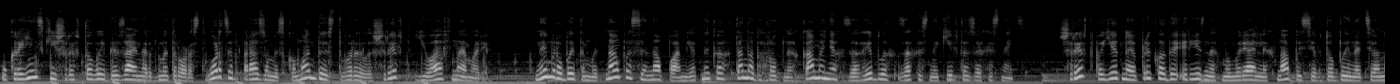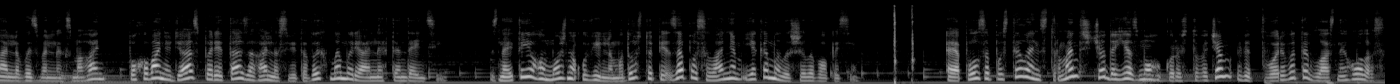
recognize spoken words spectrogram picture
Український шрифтовий дизайнер Дмитро Растворцев разом із командою створили шрифт UAF Memory. Ним робитимуть написи на пам'ятниках та надгробних каменях загиблих захисників та захисниць. Шрифт поєднує приклади різних меморіальних написів доби національно-визвольних змагань, поховань у діаспорі та загальносвітових меморіальних тенденцій. Знайти його можна у вільному доступі за посиланням, яке ми лишили в описі. Apple запустила інструмент, що дає змогу користувачам відтворювати власний голос.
